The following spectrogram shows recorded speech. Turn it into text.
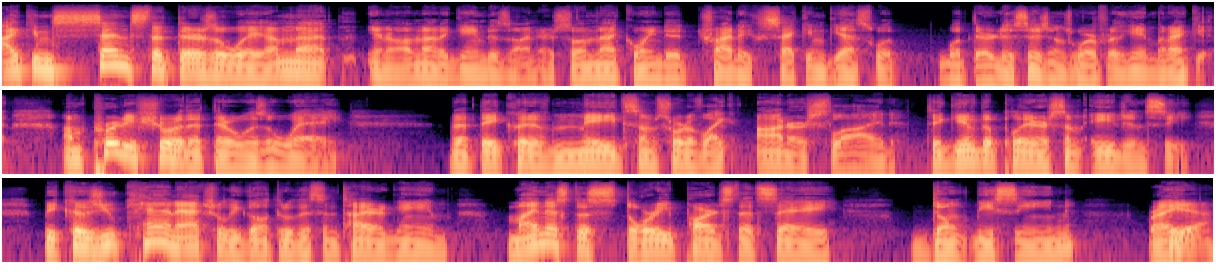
I can sense that there's a way. I'm not, you know, I'm not a game designer, so I'm not going to try to second guess what what their decisions were for the game, but I I'm pretty sure that there was a way that they could have made some sort of like honor slide to give the player some agency because you can actually go through this entire game minus the story parts that say don't be seen, right? Yeah.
